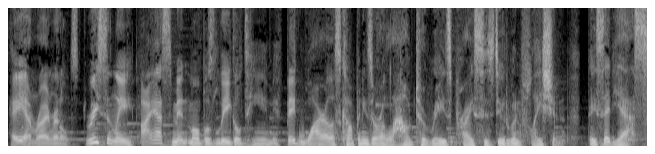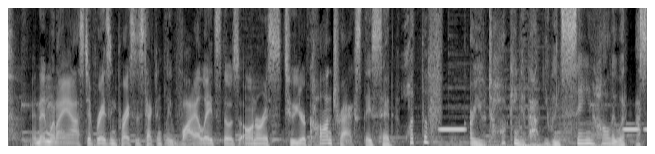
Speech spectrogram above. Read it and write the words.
Hey, I'm Ryan Reynolds. Recently, I asked Mint Mobile's legal team if big wireless companies are allowed to raise prices due to inflation. They said yes. And then when I asked if raising prices technically violates those onerous two year contracts, they said, What the f are you talking about, you insane Hollywood ass?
